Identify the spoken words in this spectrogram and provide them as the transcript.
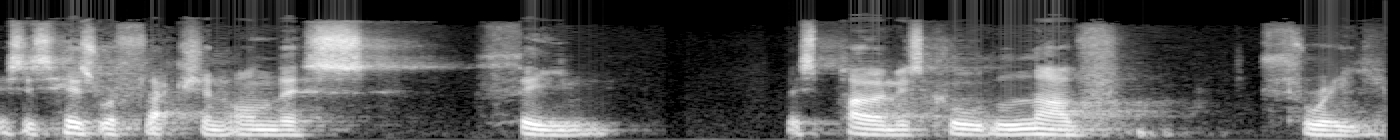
This is his reflection on this theme. This poem is called Love 3.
